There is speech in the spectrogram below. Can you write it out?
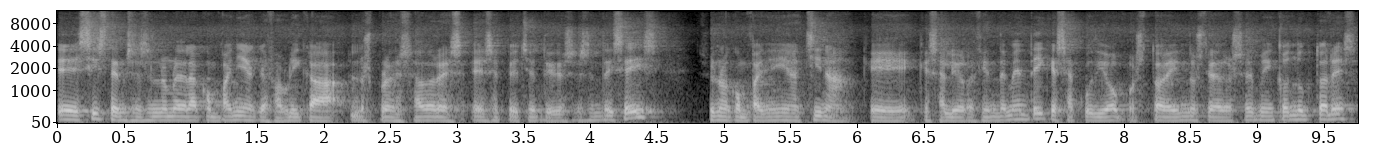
eh, Systems es el nombre de la compañía que fabrica los procesadores ESP8266. Es una compañía china que, salió recientemente y que sacudió pues, toda la industria de los semiconductores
